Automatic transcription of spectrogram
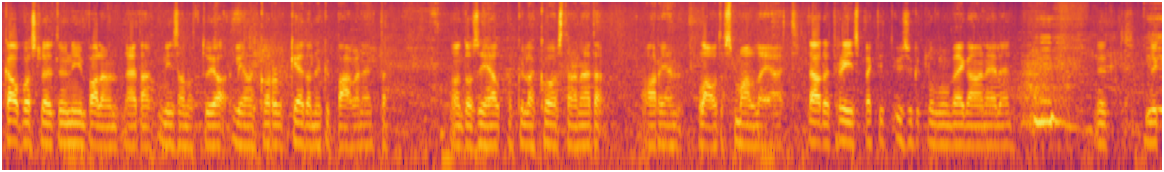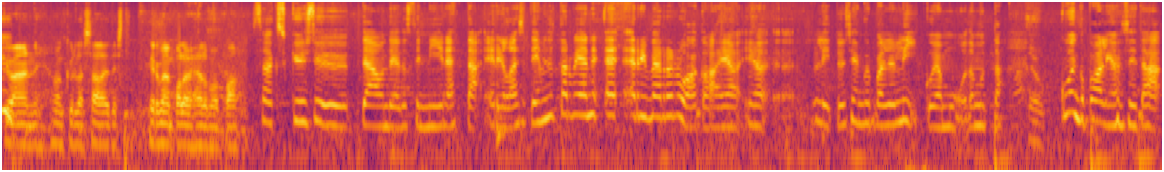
Kaupoissa löytyy niin paljon näitä niin sanottuja lihan korvikkeita nykypäivänä, että on tosi helppo kyllä koostaa näitä arjen lautasmalleja. Että täydet respektit 90-luvun vegaaneille. Mm. Nyt nykyään niin on kyllä saletisti hirveän paljon helpompaa. Saanko kysyä, tämä on tietysti niin, että erilaiset ihmiset tarvitsevat eri verran ruokaa ja, ja liittyy siihen, kuinka paljon liikkuu ja muuta, mutta Joo. kuinka paljon sitä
